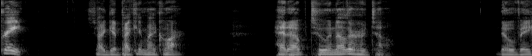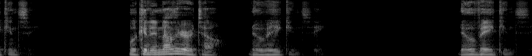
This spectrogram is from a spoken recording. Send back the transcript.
Great. So I get back in my car, head up to another hotel. no vacancy. Look at another hotel, no vacancy. No vacancy.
